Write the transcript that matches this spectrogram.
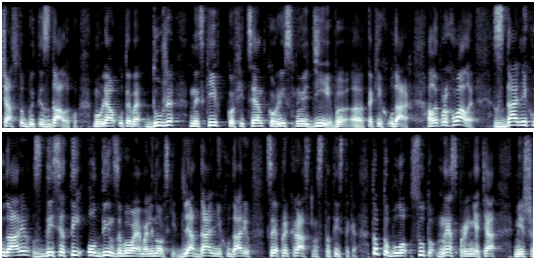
часто бити здалеку. Мовляв, у тебе дуже низький коефіцієнт корисної дії в таких ударах. Але проховали з дальніх ударів з 10 один забиває Маліновський. Для дальніх ударів це прекрасна статистика. Тобто було суто несприйняття між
